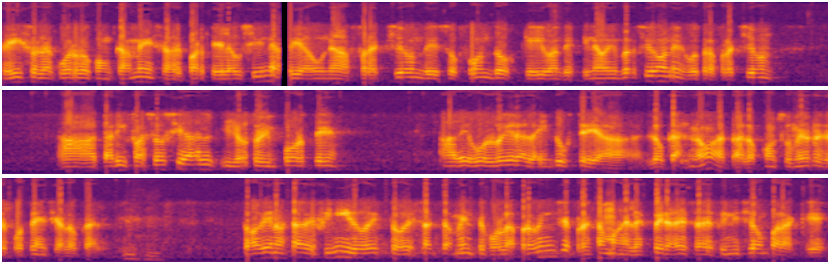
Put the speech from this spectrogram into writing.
se hizo el acuerdo con Camesa de parte de la usina, había una fracción de esos fondos que iban destinados a inversiones, otra fracción a tarifa social y otro importe a devolver a la industria local, ¿no? A, los consumidores de potencia local. Todavía no está definido esto exactamente por la provincia, pero estamos en la espera de esa definición para que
